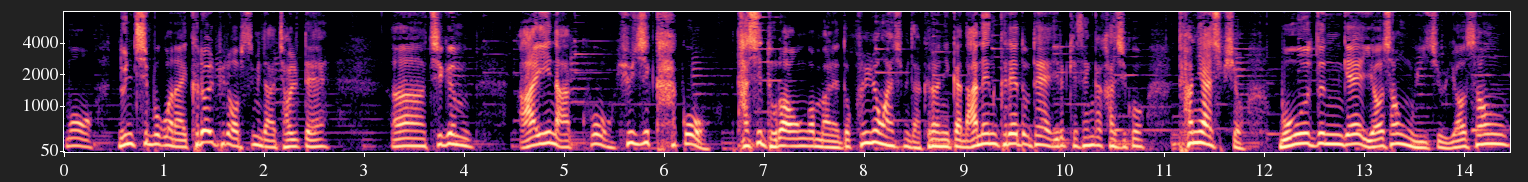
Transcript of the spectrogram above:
뭐 눈치 보거나 그럴 필요 없습니다. 절대. 아 지금 아이 낳고 휴직하고 다시 돌아온 것만 해도 훌륭하십니다. 그러니까 나는 그래도 돼 이렇게 생각하시고 편히 하십시오. 모든 게 여성 위주, 여성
